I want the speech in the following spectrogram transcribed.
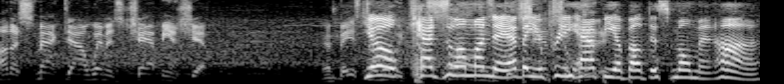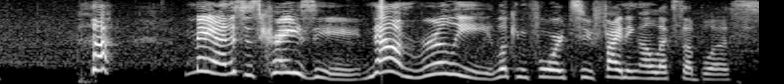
on the SmackDown Women's Championship. And based on Yo, what we saw, on Monday. I bet you're pretty happy it. about this moment, huh? Man, this is crazy. Now I'm really looking forward to fighting Alexa Bliss.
